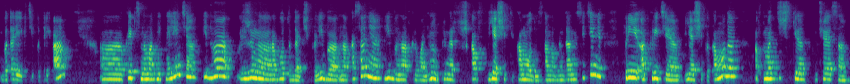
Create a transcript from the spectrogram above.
батареек типа 3А. А, крепится на магнитной ленте, и два режима работы датчика, либо на касание, либо на открывание. Ну, например, в шкаф, в ящике комода установлен данный светильник, при открытии ящика комода автоматически включается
